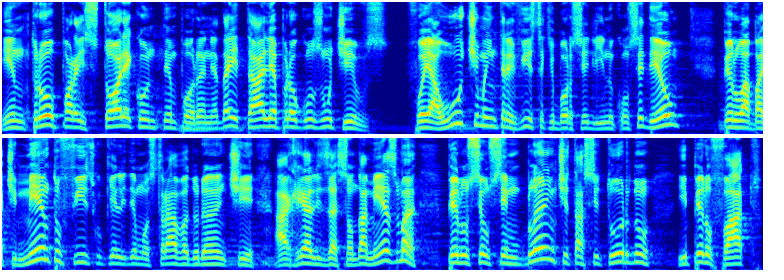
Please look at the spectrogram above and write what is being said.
entrou para a história contemporânea da Itália por alguns motivos. Foi a última entrevista que Borsellino concedeu, pelo abatimento físico que ele demonstrava durante a realização da mesma, pelo seu semblante taciturno e pelo fato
